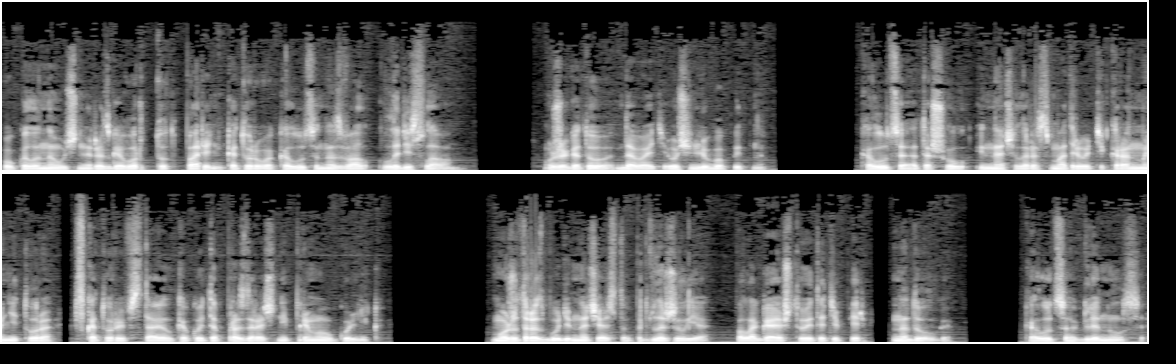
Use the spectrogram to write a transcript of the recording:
околонаучный разговор тот парень, которого Калуца назвал Владиславом. «Уже готово? Давайте, очень любопытно». Калуца отошел и начал рассматривать экран монитора, в который вставил какой-то прозрачный прямоугольник. «Может, разбудим начальство?» – предложил я, полагая, что это теперь надолго. Калуца оглянулся.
